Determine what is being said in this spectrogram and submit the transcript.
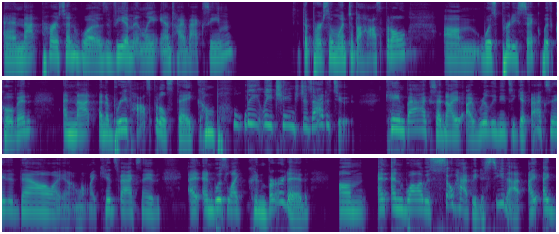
and that person was vehemently anti-vaccine. The person went to the hospital um, was pretty sick with COVID, and that and a brief hospital stay completely changed his attitude. Came back, said, "I, I really need to get vaccinated now. I, I want my kids vaccinated," and, and was like converted. Um, and and while I was so happy to see that, I, I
